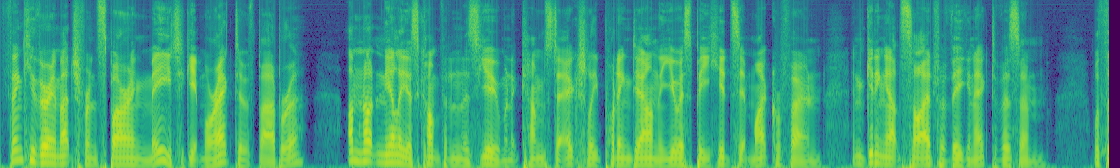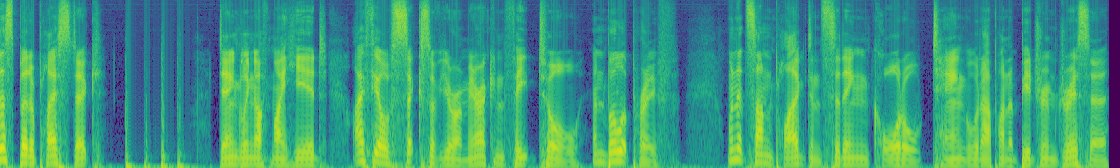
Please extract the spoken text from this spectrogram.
Thank you very much for inspiring me to get more active, Barbara. I'm not nearly as confident as you when it comes to actually putting down the USB headset microphone and getting outside for vegan activism. With this bit of plastic dangling off my head, I feel six of your American feet tall and bulletproof. When it's unplugged and sitting caught or tangled up on a bedroom dresser,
